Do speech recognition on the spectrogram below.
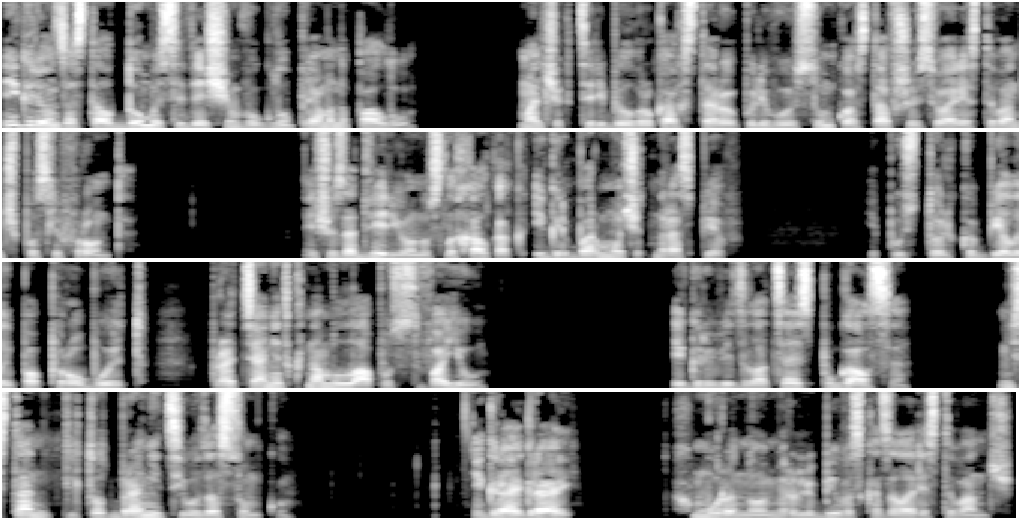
Игорь он застал дома, сидящим в углу, прямо на полу. Мальчик теребил в руках старую пылевую сумку, оставшуюся у Ареста Ивановича после фронта. Еще за дверью он услыхал, как Игорь бормочет нараспев. «И пусть только Белый попробует, протянет к нам лапу свою». Игорь увидел отца и испугался. Не станет ли тот бронить его за сумку? «Играй, играй!» — хмуро, но миролюбиво сказал Арест Иванович.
